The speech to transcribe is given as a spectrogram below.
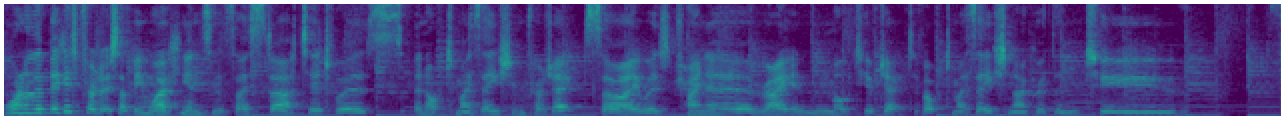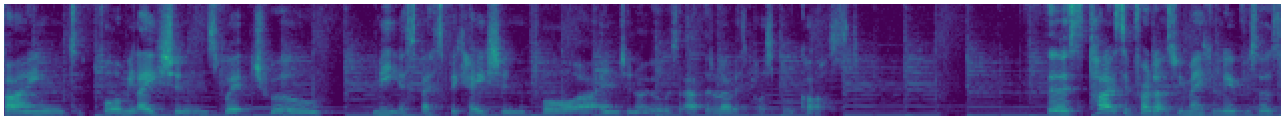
One of the biggest projects I've been working in since I started was an optimization project. So I was trying to write a multi-objective optimization algorithm to find formulations which will meet a specification for our engine oils at the lowest possible cost. The types of products we make at Lubrizol is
